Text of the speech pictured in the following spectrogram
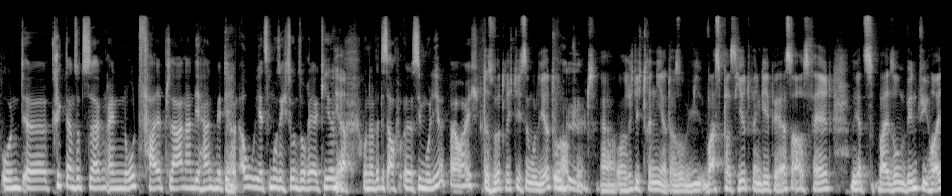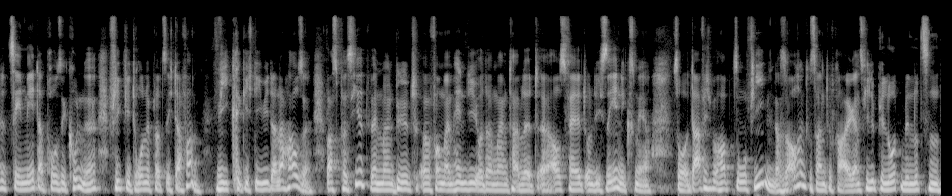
und äh, kriegt dann sozusagen einen Notfallplan an die Hand, mit dem ja. man, oh, jetzt muss ich so und so reagieren. Ja. Und dann wird es auch äh, simuliert bei euch? Das wird richtig simuliert und okay. geübt. Ja, und richtig trainiert. Also wie, was passiert, wenn GPS ausfällt? Jetzt bei so einem Wind wie heute 10 Meter pro Sekunde fliegt die Drohne plötzlich davon. Wie kriege ich die wieder nach Hause? Was passiert, wenn mein Bild äh, von meinem Handy oder meinem Tablet äh, ausfällt und ich sehe nichts mehr? So, darf ich überhaupt so fliegen? Das ist auch eine interessante Frage. Ganz viele Piloten benutzen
